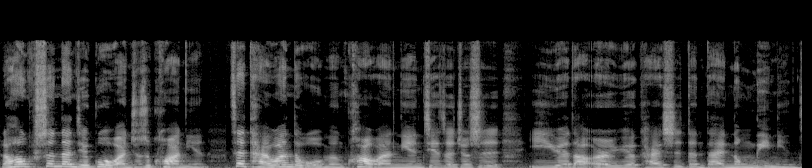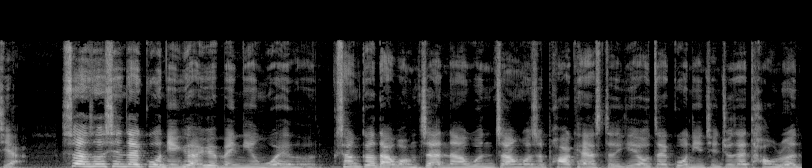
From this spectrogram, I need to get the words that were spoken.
然后圣诞节过完就是跨年，在台湾的我们跨完年，接着就是一月到二月开始等待农历年假。虽然说现在过年越来越没年味了，像各大网站啊、文章或是 Podcast 也有在过年前就在讨论。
